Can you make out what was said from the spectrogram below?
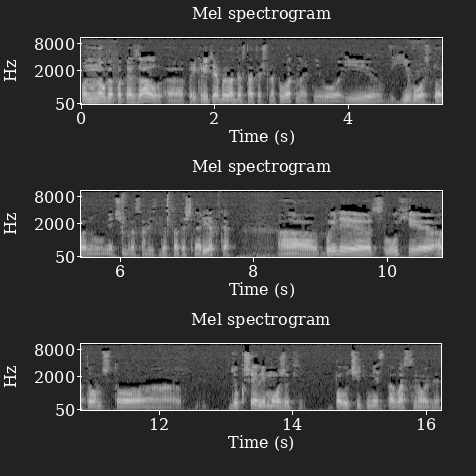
он много показал, э, прикрытие было достаточно плотно от него, и в его сторону мячи бросались достаточно редко. А были слухи о том, что Дюк Шелли может получить место в основе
